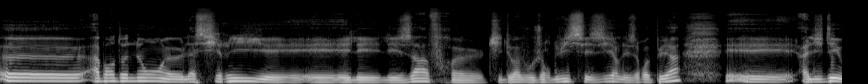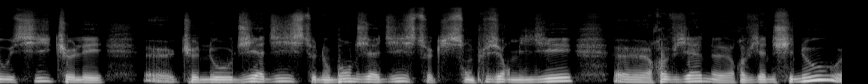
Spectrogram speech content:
euh, abandonnons euh, la Syrie et, les, affres euh, qui doivent aujourd'hui saisir les Européens et à l'idée aussi que, les, que nos djihadistes, nos bons djihadistes, qui sont plusieurs milliers, reviennent, reviennent chez nous,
